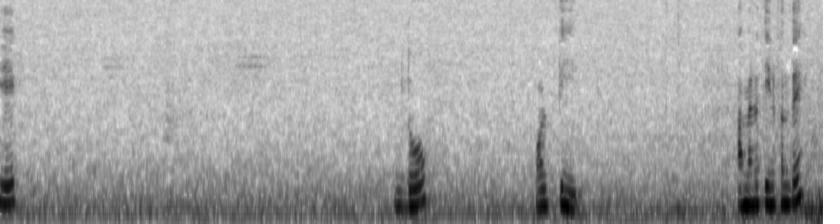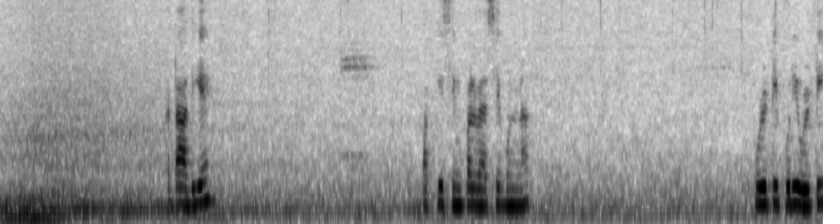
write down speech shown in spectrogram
एक। दो। और तीन। अब मैंने तीन फंदे कटा दिए। बाकी सिंपल वैसे बुनना। उल्टी, पूरी उल्टी।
